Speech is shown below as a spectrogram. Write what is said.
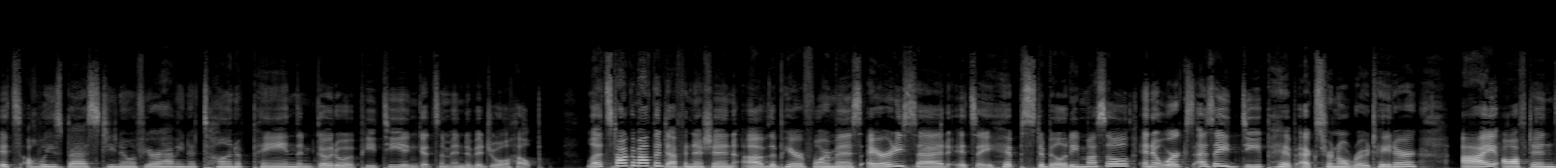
it's always best, you know, if you're having a ton of pain, then go to a PT and get some individual help. Let's talk about the definition of the piriformis. I already said it's a hip stability muscle and it works as a deep hip external rotator. I often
